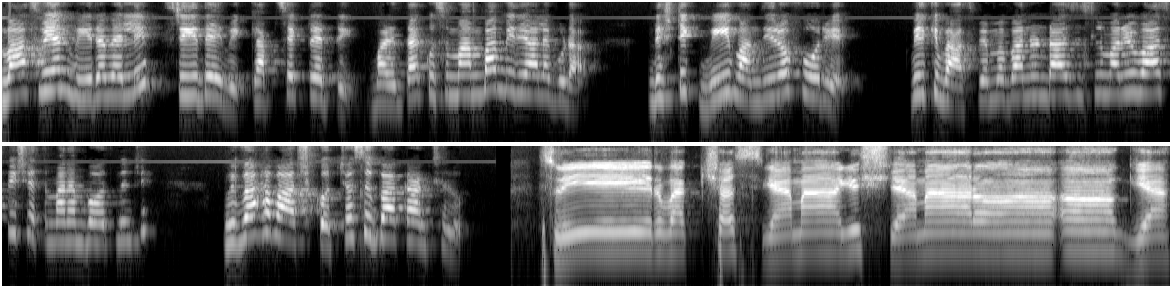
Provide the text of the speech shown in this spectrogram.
Vasavian Veeravelli Sridevi club secretary Vanitha Kusumamba Miryalaguda district V one zero four A. వీరికి వాస్వి అమ్మవారి ఆశీస్సులు ఆశిస్తులు మరియు వాస్వి శతమానం బౌత్ నుంచి వివాహ వార్షికోత్సవ శుభాకాంక్షలు. శ్రీర్వక్షమాయుష్యమారోగ్య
